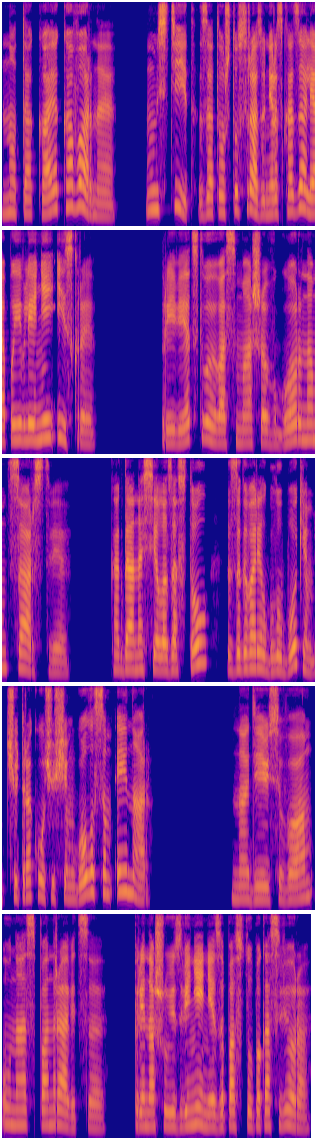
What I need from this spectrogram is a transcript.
но такая коварная. Мстит за то, что сразу не рассказали о появлении искры. «Приветствую вас, Маша, в горном царстве». Когда она села за стол, заговорил глубоким, чуть ракочущим голосом Эйнар. «Надеюсь, вам у нас понравится. Приношу извинения за поступок Освера.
